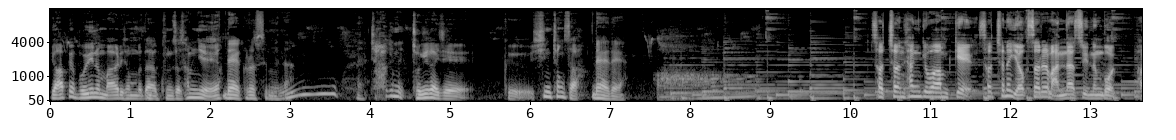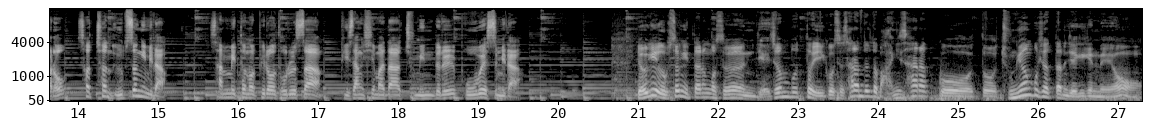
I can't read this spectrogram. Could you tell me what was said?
이 앞에 보이는 마을이 전부 다 군사 삼리예요? 네, 그렇습니다. 저기는 저기가 이제 그 신청사. 네, 네. 서천 향교와 함께 서천의 역사를 만날 수 있는 곳 바로 서천 읍성입니다. 3m 높이로 돌을 쌓아 비상시마다 주민들을 보호했습니다. 여기 읍성이 있다는 것은 예전부터 이곳에 사람들도 많이 살았고 또 중요한 곳이었다는 얘기겠네요.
